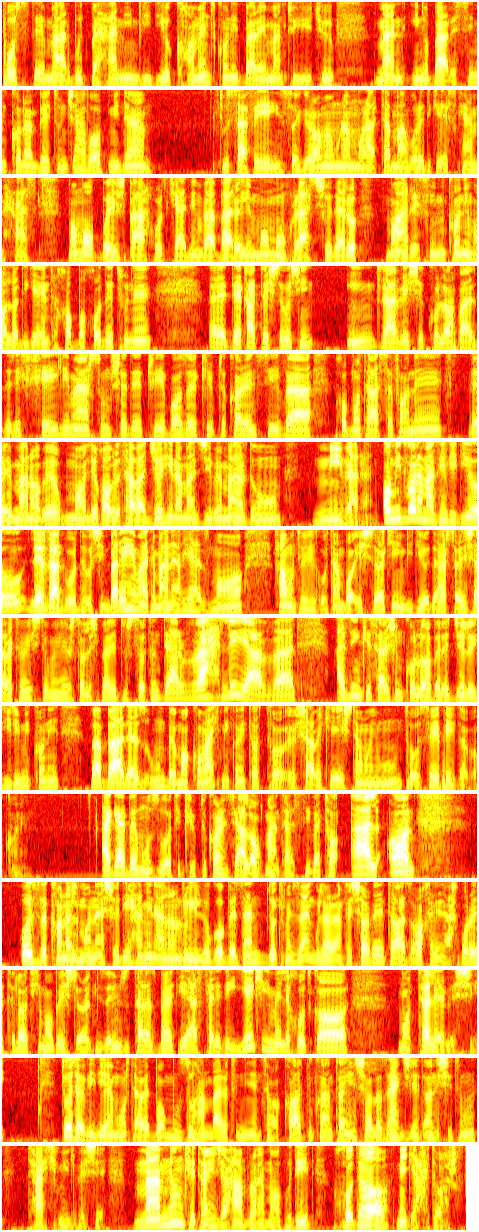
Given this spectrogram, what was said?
پست مربوط به همین ویدیو کامنت کنید برای من تو یوتیوب. من اینو بررسی می‌کنم بهتون جواب میدم. تو صفحه اینستاگراممون هم مرتب مواردی که scam هست. ما ما بهش برخورد کردیم و برای ما محرز شده رو معرفی می‌کنیم. حالا دیگه انتخاب با خودتونه. دقت داشته باشین. این روش کلاهبرداری خیلی مرسوم شده توی بازار cryptocurrency و خب متاسفانه منابع مالی قابل توجهی هم از جیب مردم می‌برند. امیدوارم از این ویدیو لذت برده باشین برای حمایت معنوی از ما همونطوری که گفتم با اشتراک این ویدیو در سایر شبکه های اجتماعی ارسالش برای دوستاتون در وهله اول از اینکه سرشون کلاه بره جلوگیری می‌کنید و بعد از اون به ما کمک می‌کنید تا شبکه اجتماعیمون توسعه پیدا بکنه. اگر به موضوعات cryptocurrency علاقمند هستی و تا الان عضو کانال ما نشدی همین الان روی لوگو بزن دکمه زنگوله رو هم فشار بده تا از آخرین اخبار و اطلاعاتی که ما به اشتراک می‌ذاریم زودتر از بقیه از طریق یک ایمیل خودکار مطلع بشی. دو تا ویدیو مرتبط با موضوع هم براتون این انتها کارت می‌کنم تا انشالله زنجیره دانشیتون تکمیل بشه. ممنون که تا اینجا همراه ما بودید. خدا نگهدار.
